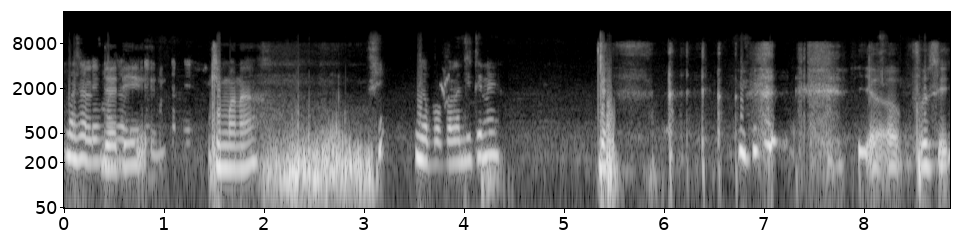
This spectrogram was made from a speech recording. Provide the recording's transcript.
Mas Alif, Mas jadi Alif. gimana nggak apa-apa lanjutin aja. ya apa sih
